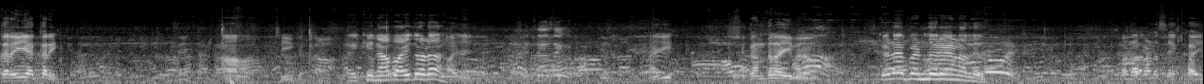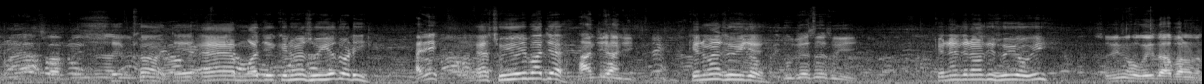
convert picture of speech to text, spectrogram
ਘਰੇ ਹੀ ਆ ਘਰੇ ਹਾਂ ਹਾਂ ਠੀਕ ਹੈ। ਕੀ ਨਾ ਭਾਈ ਤੁਹਾਡਾ? ਆ ਜਾ। ਹਾਂਜੀ ਸਿਕੰਦਰ ਆ ਜੀ ਮੇਰਾ ਕਿਹੜੇ ਪਿੰਡ ਦੇ ਰਹਿਣ ਵਾਲੇ ਸਾਡਾ ਪਿੰਡ ਸੇਖਾ ਜੀ। ਸੇਖਾ ਤੇ ਇਹ ਮੱਝ ਕਿੰਨਵੇਂ ਸੂਈ ਹੈ ਤੁਹਾਡੀ? ਹਾਂਜੀ। ਇਹ ਸੂਈ ਹੋਈ ਮੱਝ? ਹੈ ਹਾਂਜੀ ਹਾਂਜੀ। ਕਿੰਨਵੇਂ ਸੂਈ ਜੇ? ਦੂਜੇ ਸੂਏ ਸੂਈ ਜੀ। ਕਿੰਨੇ ਦਿਨਾਂ ਦੀ ਸੂਈ ਹੋ ਗਈ? ਸੂਈ ਨੂੰ ਹੋ ਗਈ 10 12 ਦਿਨ।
